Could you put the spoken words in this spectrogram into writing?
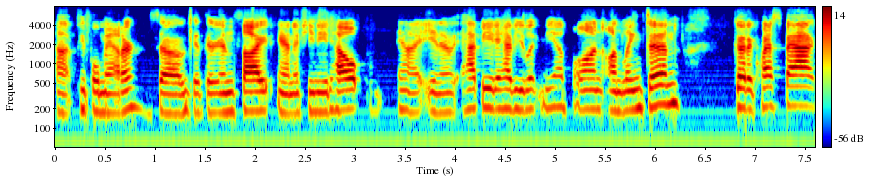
uh, people matter. So get their insight, and if you need help, uh, you know, happy to have you look me up on on LinkedIn. Go to Questback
